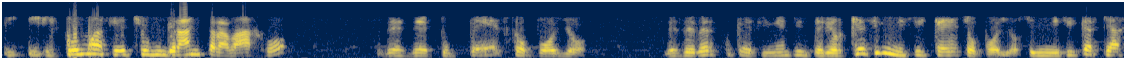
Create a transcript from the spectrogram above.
y, y, cómo has hecho un gran trabajo desde tu peso, pollo desde ver tu crecimiento interior. ¿Qué significa eso, Pollo? Significa que has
